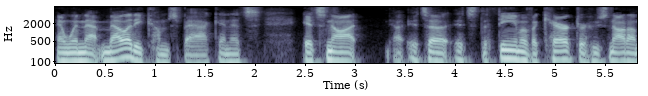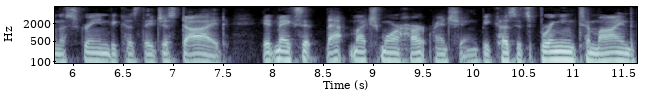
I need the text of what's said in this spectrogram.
and when that melody comes back, and it's it's not Uh, it's a it's the theme of a character who's not on the screen because they just died. It makes it that much more heart wrenching because it's bringing to mind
